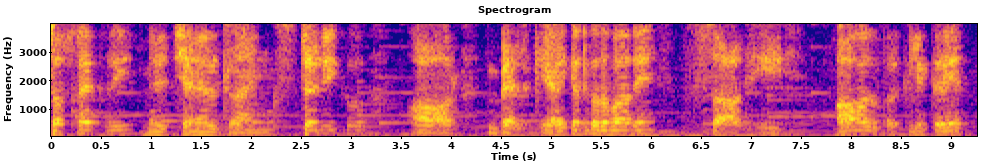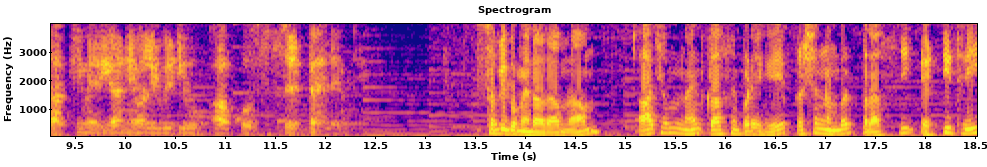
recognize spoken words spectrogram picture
सब्सक्राइब करें, मेरे चैनल ड्राइंग स्टडी को और बेल के आइकन को दबा दें। साथ ही ऑल पर क्लिक करें ताकि मेरी आने वाली वीडियो आपको सबसे पहले मिले। सभी को मेरा राम राम। आज हम नाइन्थ क्लास में पढ़ेंगे प्रश्न नंबर तिरासी eighty three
